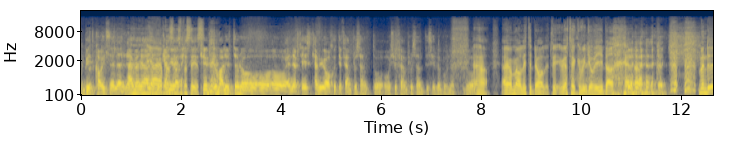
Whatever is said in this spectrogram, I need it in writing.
Bitcoins eller nej, men, alltså, ja, ja, precis, precis. kryptovalutor och, och, och, NFTs kan du ju ha 75 och, och 25% i silverbullet. Då... Ja, jag mår lite dåligt. Jag tänker vi går vidare. Men du,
